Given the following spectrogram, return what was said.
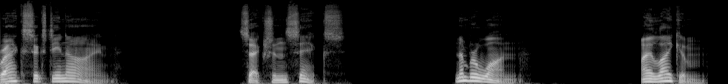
Track 69. Section 6. Number 1. I like him.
